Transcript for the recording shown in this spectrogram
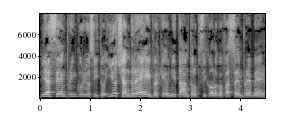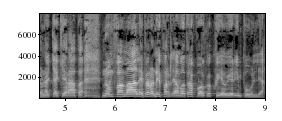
mi ha sempre incuriosito. Io ci andrei perché ogni tanto lo psicologo fa sempre bene, una chiacchierata non fa male, però ne parliamo tra poco qui a Ieri in Puglia.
